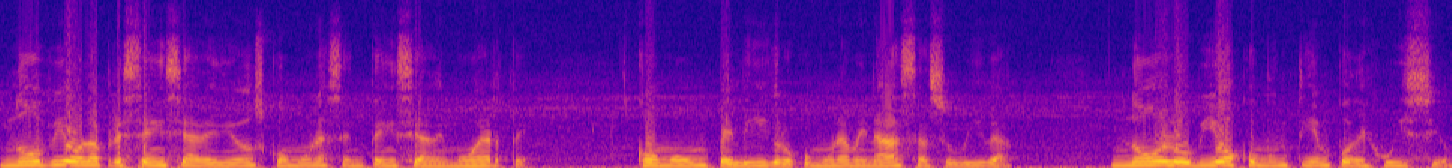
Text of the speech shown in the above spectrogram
no vio la presencia de Dios como una sentencia de muerte, como un peligro, como una amenaza a su vida. No lo vio como un tiempo de juicio.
